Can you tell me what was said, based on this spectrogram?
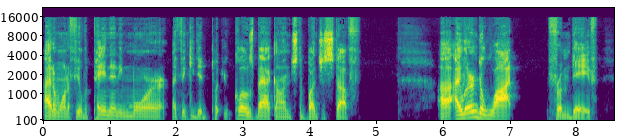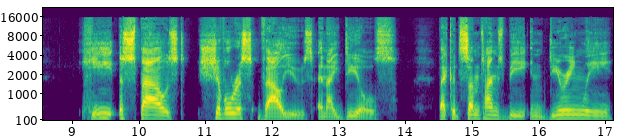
I Don't Want to Feel the Pain Anymore. I think he did Put Your Clothes Back On, just a bunch of stuff. Uh, I learned a lot from Dave. He espoused chivalrous values and ideals that could sometimes be endearingly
